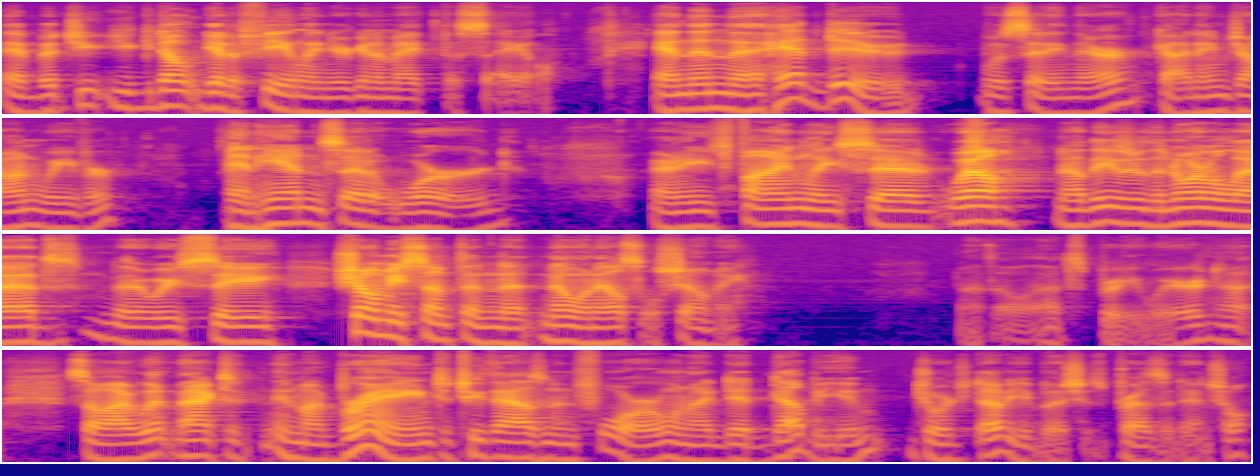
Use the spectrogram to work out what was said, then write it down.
yeah." But you, you don't get a feeling you're going to make the sale. And then the head dude was sitting there, a guy named John Weaver, and he hadn't said a word. And he finally said, Well, now these are the normal ads that we see. Show me something that no one else will show me. I thought, well, that's pretty weird. Uh, So I went back to in my brain to 2004 when I did W, George W. Bush's presidential.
